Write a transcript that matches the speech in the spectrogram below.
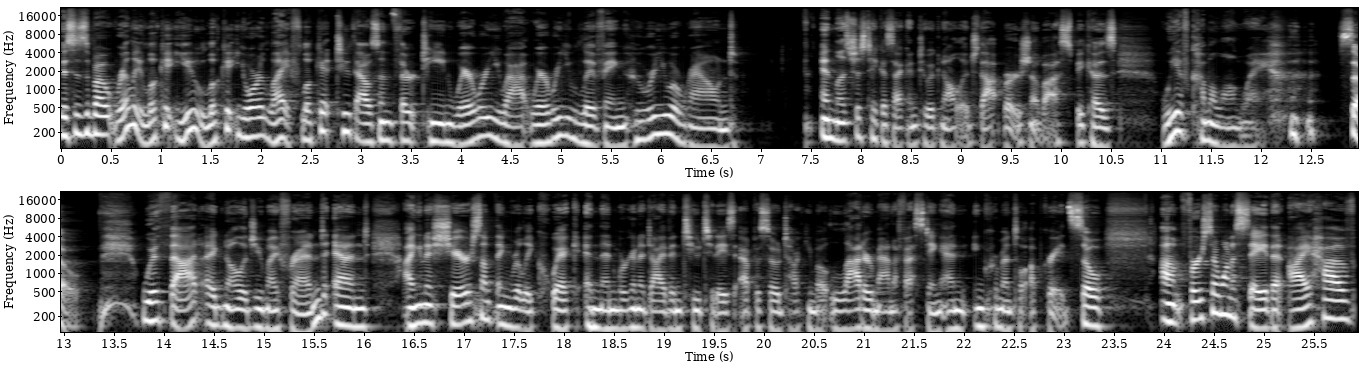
This is about really look at you, look at your life, look at 2013. Where were you at? Where were you living? Who were you around? And let's just take a second to acknowledge that version of us because we have come a long way. So, with that, I acknowledge you, my friend, and I'm going to share something really quick, and then we're going to dive into today's episode talking about ladder manifesting and incremental upgrades. So, um, first, I want to say that I have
